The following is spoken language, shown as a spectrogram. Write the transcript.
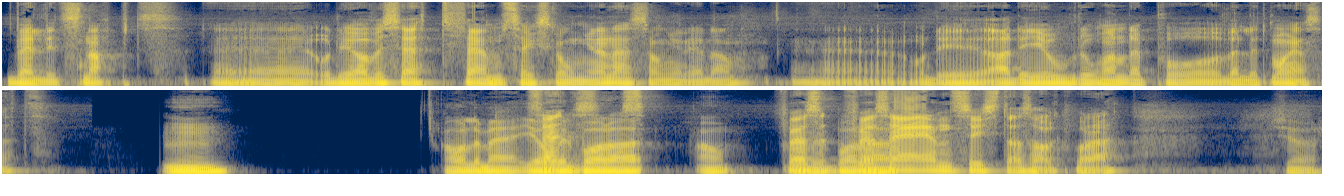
väldigt snabbt. Eh, och det har vi sett fem, sex gånger den här säsongen redan. Eh, och det, ja, det är oroande på väldigt många sätt. Mm. Jag håller med. Jag vill bara... Ja, får, jag, bara... får jag säga en sista sak bara? Kör.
